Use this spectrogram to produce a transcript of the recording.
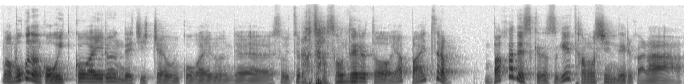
まあ、僕なんか甥っ子がいるんでちっちゃい甥っ子がいるんでそいつらと遊んでるとやっぱあいつらバカですけどすげえ楽しんでるから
